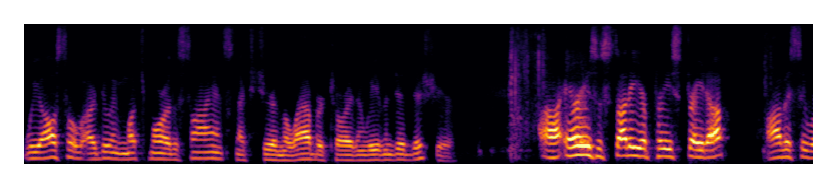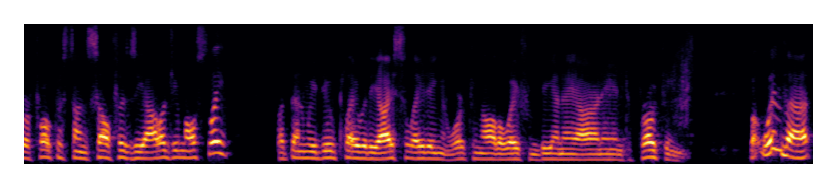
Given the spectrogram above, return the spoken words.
we also are doing much more of the science next year in the laboratory than we even did this year. Uh, areas of study are pretty straight up. Obviously, we're focused on cell physiology mostly, but then we do play with the isolating and working all the way from DNA, RNA into proteins. But with that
